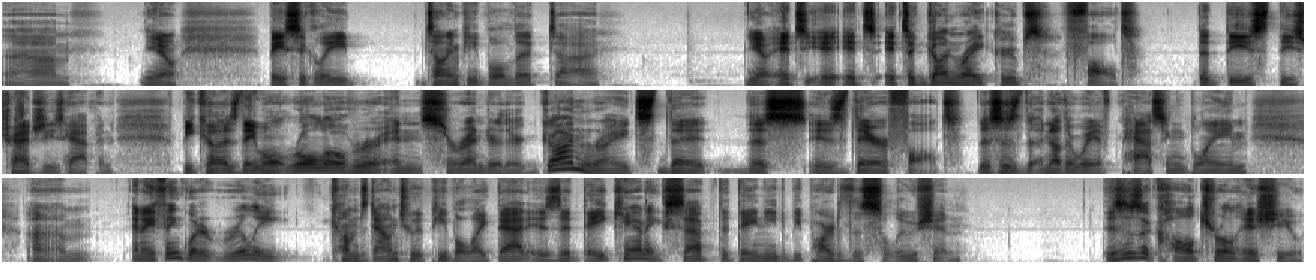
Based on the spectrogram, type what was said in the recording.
Um, you know, basically telling people that uh, you know it's it's it's a gun right group's fault that these these tragedies happen because they won't roll over and surrender their gun rights that this is their fault this is another way of passing blame um, and i think what it really comes down to with people like that is that they can't accept that they need to be part of the solution this is a cultural issue.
